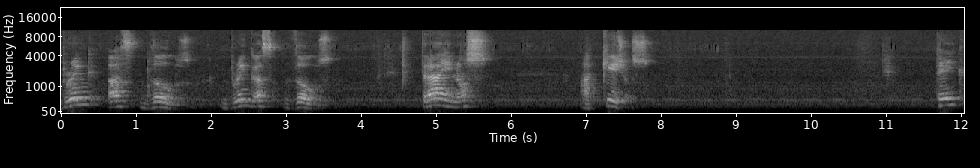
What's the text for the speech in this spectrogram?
Bring us those, bring us those. Tráenos aquellos. Take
